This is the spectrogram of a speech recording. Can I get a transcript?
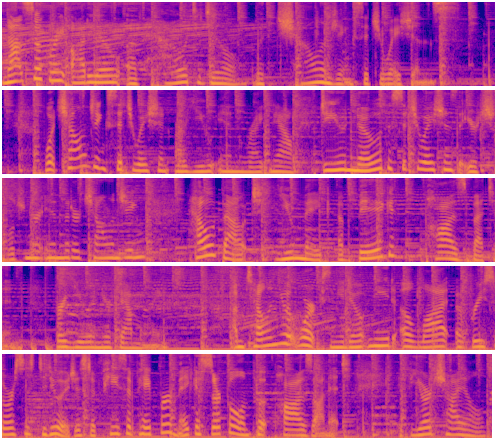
not so great audio of how to deal with challenging situations. What challenging situation are you in right now? Do you know the situations that your children are in that are challenging? How about you make a big pause button for you and your family? I'm telling you it works and you don't need a lot of resources to do it. Just a piece of paper, make a circle, and put pause on it. If your child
